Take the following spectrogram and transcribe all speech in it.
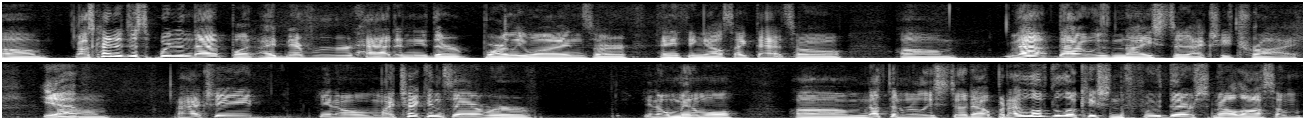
um, I was kind of disappointed in that, but I'd never had any of their barley wines or anything else like that. So um, that that was nice to actually try. yeah, Um, I actually, you know, my check-ins there were, you know, minimal. Um, nothing really stood out, but I love the location. The food there smelled awesome,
